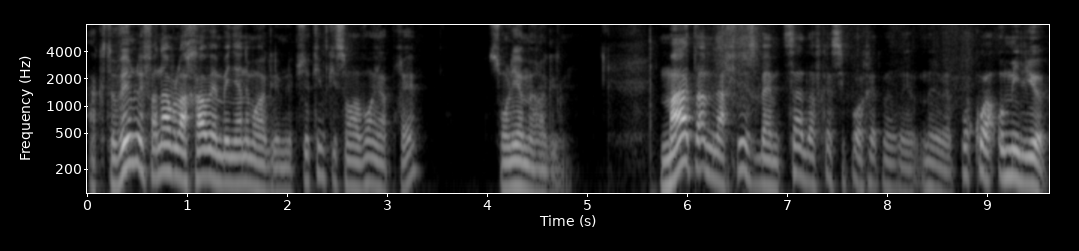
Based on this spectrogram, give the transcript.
Aktovim lefanav lachav benyanem raglim. Les psukim qui sont avant et après sont liés à meraglim. Pourquoi au milieu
